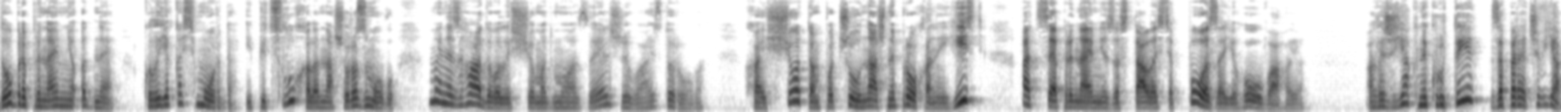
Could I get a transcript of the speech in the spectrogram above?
Добре, принаймні одне, коли якась морда і підслухала нашу розмову, ми не згадували, що мадмуазель жива і здорова. Хай що там почув наш непроханий гість, а це принаймні зосталося поза його увагою. Але ж як не крути, заперечив я,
